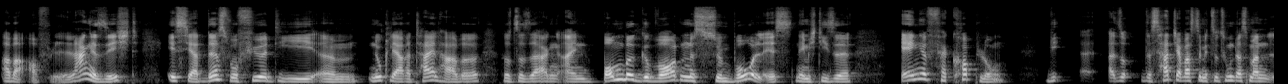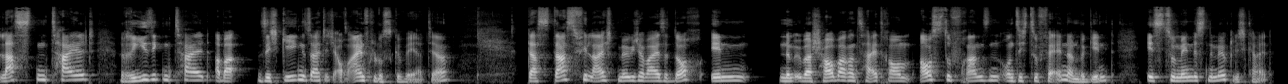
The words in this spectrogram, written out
Aber auf lange Sicht ist ja das, wofür die ähm, nukleare Teilhabe sozusagen ein Bombe gewordenes Symbol ist, nämlich diese enge Verkopplung. Wie, äh, also das hat ja was damit zu tun, dass man Lasten teilt, Risiken teilt, aber sich gegenseitig auch Einfluss gewährt, ja. Dass das vielleicht möglicherweise doch in einem überschaubaren Zeitraum auszufransen und sich zu verändern beginnt, ist zumindest eine Möglichkeit.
